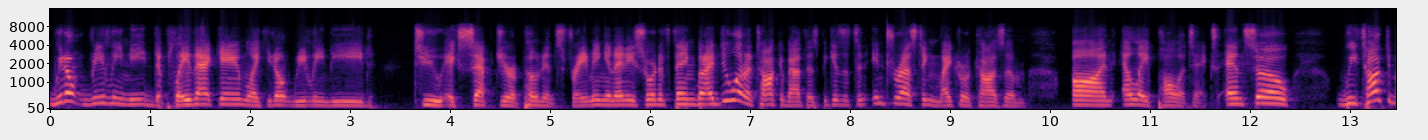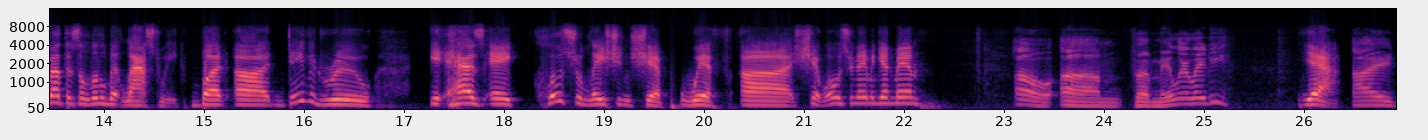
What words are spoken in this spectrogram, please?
we don't really need to play that game like you don't really need to accept your opponent's framing in any sort of thing but i do want to talk about this because it's an interesting microcosm on la politics and so we talked about this a little bit last week but uh, david ryu it has a close relationship with uh shit what was her name again man Oh, um, the mailer lady. yeah I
